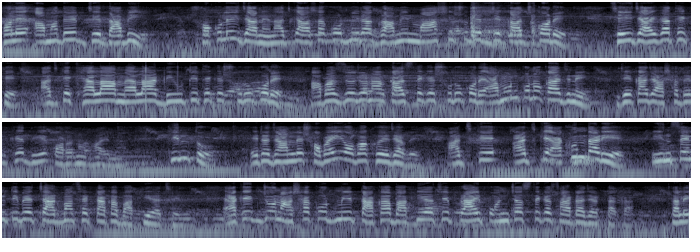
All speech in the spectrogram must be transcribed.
ফলে আমাদের যে দাবি, সকলেই জানেন আজকে আশাকর্মীরা গ্রামীণ মা শিশুদের যে কাজ করে, সেই জায়গা থেকে আজকে খেলা, মেলা, ডিউটি থেকে শুরু করে, আবাস যোজনার কাজ থেকে শুরু করে এমন কোনো কাজ নেই যে কাজ আশাদেরকে দিয়ে করানো হয় না। কিন্তু এটা জানলে সবাই অবাক হয়ে যাবে। আজকে আজকে এখন দাঁড়িয়ে ইনসেন্টিভের চার মাসের টাকা বাকি আছে। এক একজন আশাকর্মীর টাকা বাকি আছে প্রায় পঞ্চাশ থেকে ষাট হাজার টাকা। তাহলে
